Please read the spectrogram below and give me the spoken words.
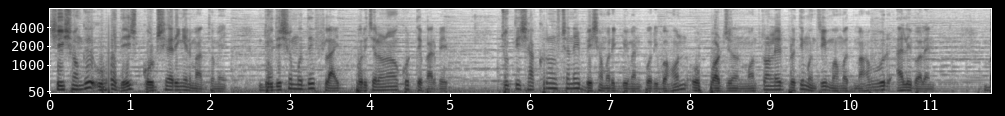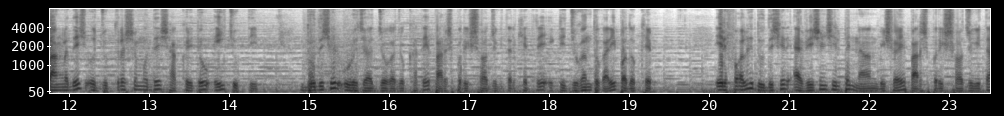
সেই সঙ্গে উভয় দেশ কোড শেয়ারিংয়ের মাধ্যমে দুই দেশের মধ্যে ফ্লাইট পরিচালনাও করতে পারবে। চুক্তি স্বাক্ষর অনুষ্ঠানে বেসামরিক বিমান পরিবহন ও পর্যটন মন্ত্রণালয়ের প্রতিমন্ত্রী মোহাম্মদ মাহবুবুর আলী বলেন বাংলাদেশ ও যুক্তরাষ্ট্রের মধ্যে স্বাক্ষরিত এই চুক্তি। দুদেশের উড়োজাহাজ যোগাযোগ খাতে পারস্পরিক সহযোগিতার ক্ষেত্রে একটি যুগান্তকারী পদক্ষেপ। এর ফলে দুদেশের অ্যাভিয়েশন শিল্পের নানান বিষয়ে পারস্পরিক সহযোগিতা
